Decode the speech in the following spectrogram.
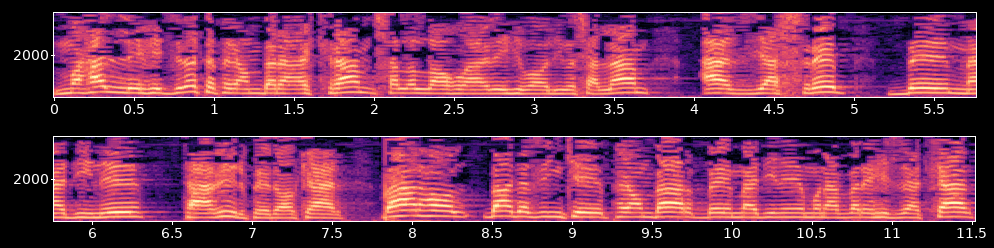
محل هجرت پیامبر اکرم صلی الله علیه و آله و سلم از یسرب به مدینه تغییر پیدا کرد. به هر حال بعد از اینکه پیامبر به مدینه منوره هجرت کرد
